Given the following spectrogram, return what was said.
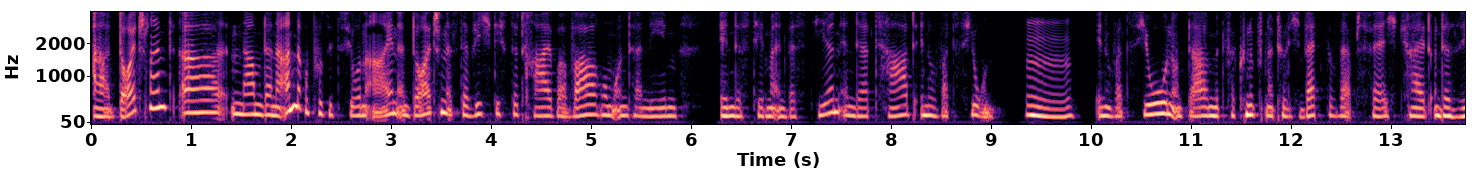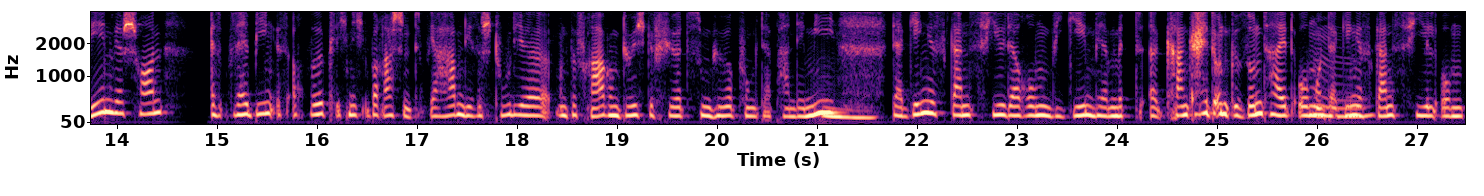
Äh, Deutschland äh, nahm da eine andere Position ein. In Deutschland ist der wichtigste Treiber, warum Unternehmen in das Thema investieren, in der Tat Innovation. Mhm. Innovation und damit verknüpft natürlich Wettbewerbsfähigkeit. Und da sehen wir schon, also Wellbeing ist auch wirklich nicht überraschend. Wir haben diese Studie und Befragung durchgeführt zum Höhepunkt der Pandemie. Mhm. Da ging es ganz viel darum, wie gehen wir mit äh, Krankheit und Gesundheit um. Mhm. Und da ging mhm. es ganz viel um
